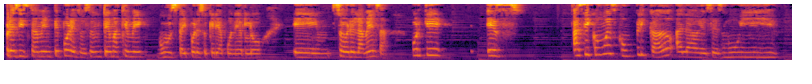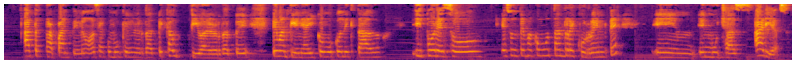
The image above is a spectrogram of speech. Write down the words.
Precisamente por eso es un tema que me gusta y por eso quería ponerlo eh, sobre la mesa. Porque es, así como es complicado, a la vez es muy atrapante, ¿no? O sea, como que de verdad te cautiva, de verdad te, te mantiene ahí como conectado. Y por eso es un tema como tan recurrente en, en muchas áreas.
